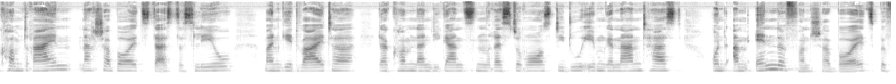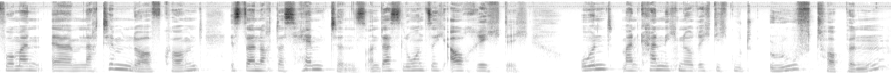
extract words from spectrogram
kommt rein nach Schabolz, da ist das Leo, man geht weiter, da kommen dann die ganzen Restaurants, die du eben genannt hast. Und am Ende von Schabolz, bevor man ähm, nach Timmendorf kommt, ist da noch das Hamptons. Und das lohnt sich auch richtig. Und man kann nicht nur richtig gut rooftoppen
